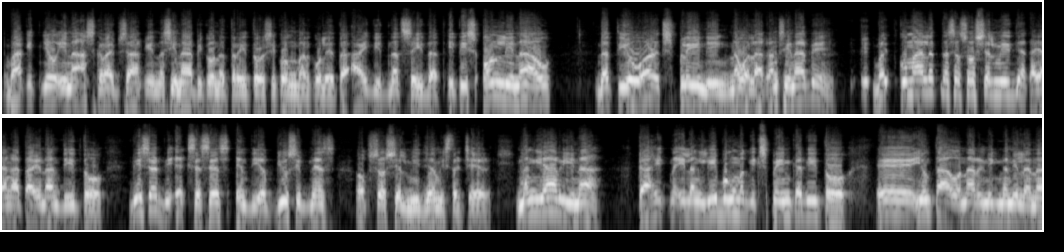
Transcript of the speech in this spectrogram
Bakit nyo ina-ascribe sa akin na sinabi ko na traitor si Kong Marcoleta? I did not say that. It is only now that you are explaining na wala kang sinabi. But kumalat na sa social media, kaya nga tayo nandito. These are the excesses and the abusiveness of social media, Mr. Chair. Nangyari na. Kahit na ilang libong mag-explain ka dito, eh, yung tao narinig na nila na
